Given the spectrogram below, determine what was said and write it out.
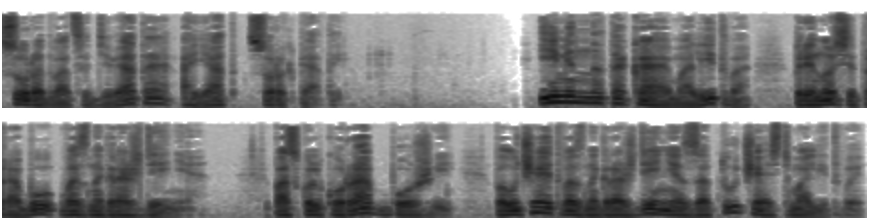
Сура 29, аят 45. Именно такая молитва приносит рабу вознаграждение, поскольку раб Божий получает вознаграждение за ту часть молитвы,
